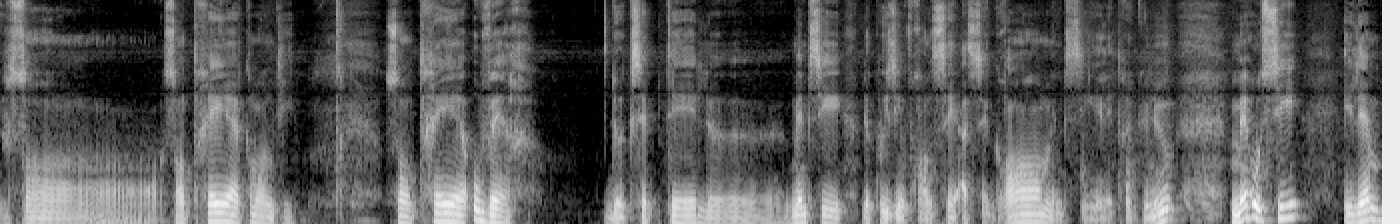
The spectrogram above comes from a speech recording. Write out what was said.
Ils sont, sont très, euh, comment on dit, sont très ouverts d'accepter le, même si le cuisine français est assez grand, même si elle est très connue, mais aussi il aime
